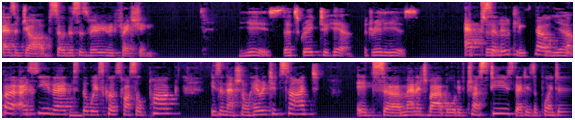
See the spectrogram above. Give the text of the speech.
as a job. So this is very refreshing. Yes, that's great to hear. It really is. Absolutely. So, yeah. Pippa, I see that mm. the West Coast Fossil Park is a national heritage site. It's uh, managed by a board of trustees that is appointed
